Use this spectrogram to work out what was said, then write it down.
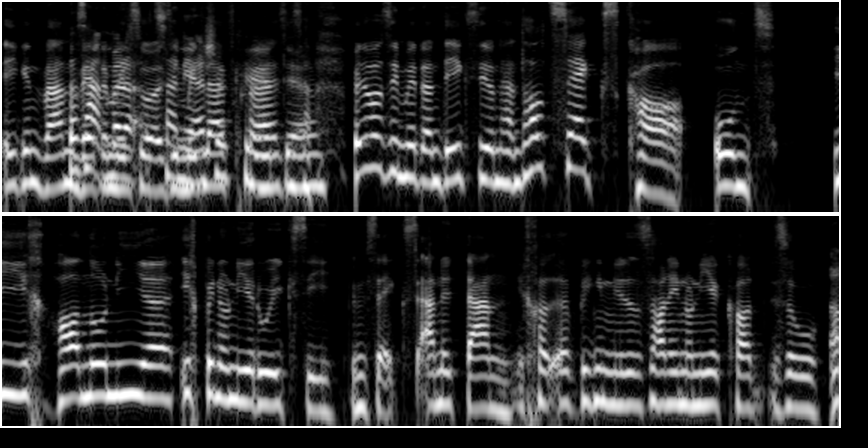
Irgendwann Das werden wir so das eine habe ich auch schon Midlife Crisis gehört, ja. haben. Auf jeden Fall sind wir dann da gewesen und haben halt Sex gehabt. Und ich habe noch nie, ich bin noch nie ruhig gewesen beim Sex. Auch nicht dann. Ich irgendwie, das habe ich noch nie gehabt, so. Zum-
